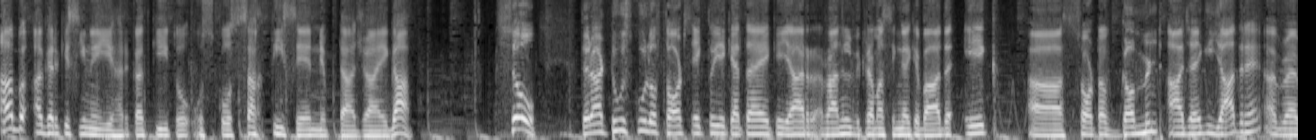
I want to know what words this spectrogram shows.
अब अगर किसी ने ये हरकत की तो उसको सख्ती से निपटा जाएगा। So there are two school of thoughts एक तो ये कहता है कि यार, रानिल विक्रमा सिंह के बाद एक सॉर्ट ऑफ़ गवर्नमेंट आ जाएगी। याद रहे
